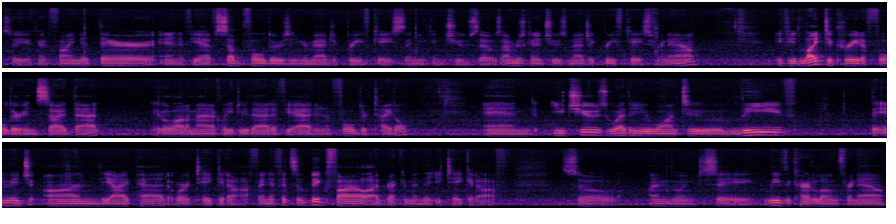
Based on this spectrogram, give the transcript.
So you can find it there, and if you have subfolders in your Magic Briefcase, then you can choose those. I'm just going to choose Magic Briefcase for now. If you'd like to create a folder inside that, it'll automatically do that if you add in a folder title. And you choose whether you want to leave the image on the iPad or take it off. And if it's a big file, I'd recommend that you take it off. So I'm going to say leave the card alone for now,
